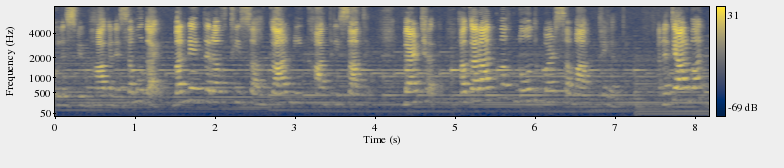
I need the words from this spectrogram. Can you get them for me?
પોલીસ વિભાગ અને સમુદાય બંને તરફથી સહકારની ખાતરી સાથે બેઠક હકારાત્મક નોંધ પર સમાપ્ત થઈ હતી અને ત્યારબાદ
